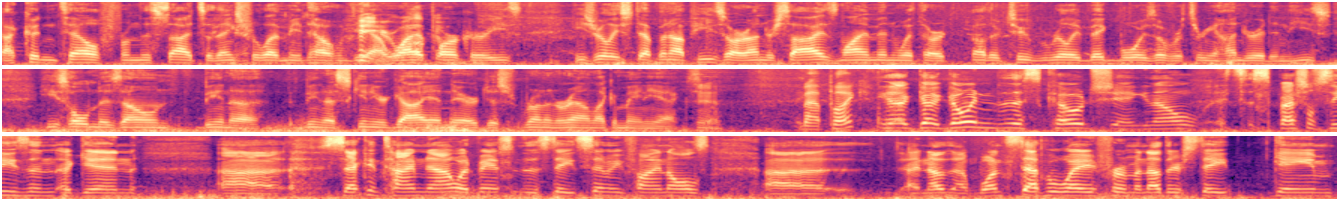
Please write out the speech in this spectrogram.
I couldn't tell from this side, so thanks for letting me know. Yeah, Wyatt welcome. Parker, he's he's really stepping up. He's our undersized lineman with our other two really big boys over 300, and he's he's holding his own, being a being a skinnier guy in there, just running around like a maniac. So. Yeah. Matt Pike? Yeah, go, going into this, coach, you know, it's a special season again. Uh, second time now advancing to the state semifinals. Uh, I know that one step away from another state game.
